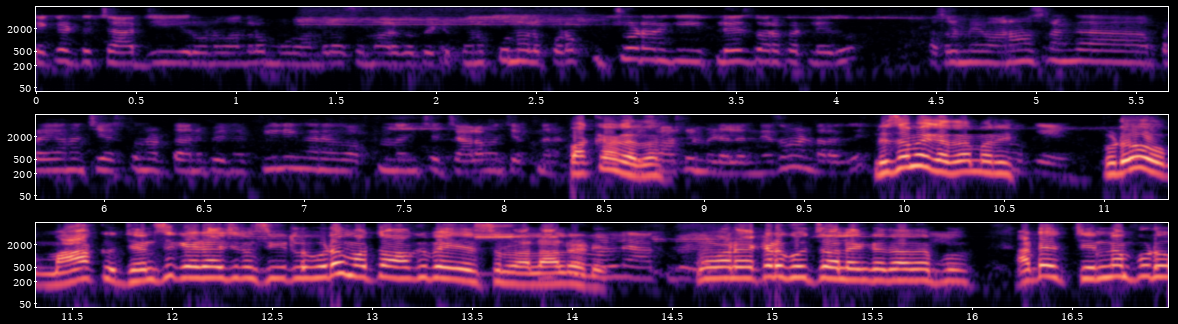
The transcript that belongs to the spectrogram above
టికెట్ ఛార్జీ రెండు వందలు మూడు వందలు సుమారుగా పెట్టి కొనుక్కున్న వాళ్ళు కూడా కూర్చోడానికి ప్లేస్ దొరకట్లేదు. అసలు మేము అనవసరంగా ప్రయాణం చేస్తున్నట్టు అనిపించిన ఫీలింగ్ అనేది వస్తుందని చాలా మంది చెప్తున్నారు. పక్కా కదా? సోషల్ మీడియాలో నిజమంటారు అది? నిజమే కదా మరి. ఇప్పుడు మాకు జెంట్స్ కేటాయించిన సీట్లు కూడా మొత్తం ఆక్యుపై చేస్తున్నారు వాళ్ళు ఆల్రెడీ మనం ఎక్కడ కూర్చోలేం కదా దాదాపు. అంటే చిన్నప్పుడు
